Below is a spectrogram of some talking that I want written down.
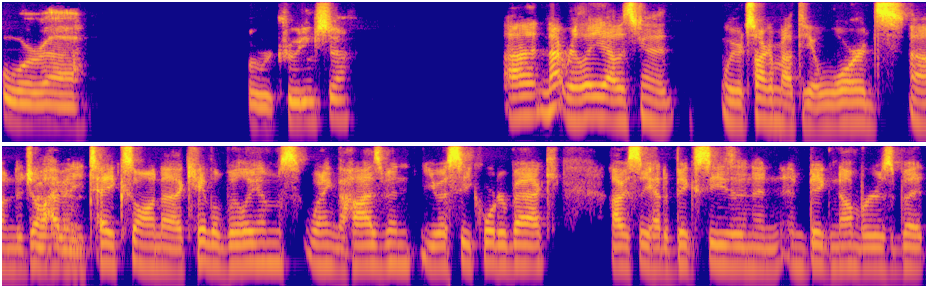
or uh, or recruiting stuff? Uh, not really. I was gonna. We were talking about the awards. Um, did y'all have any takes on uh, Caleb Williams winning the Heisman, USC quarterback? obviously had a big season and, and big numbers, but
